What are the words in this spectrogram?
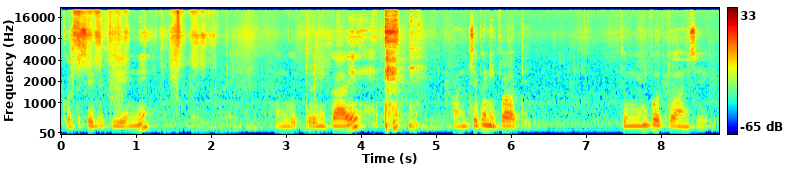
කොටසෙද තියෙන්නේ? අංගුත්තර නිකායේ පංචක නිපාතේ තුන්වෙනි පොත් වහන්සේගේ.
